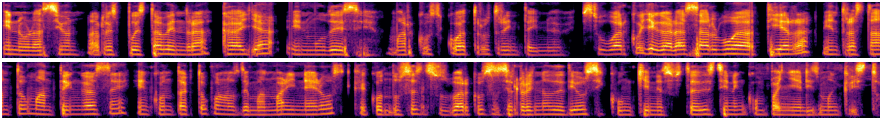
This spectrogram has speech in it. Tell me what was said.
en oración. La respuesta vendrá, calla, enmudece. Marcos 4:39. Su barco llegará salvo a tierra, mientras tanto manténgase en contacto con los demás marineros que conducen sus barcos hacia el reino de Dios y con quienes ustedes tienen compañerismo en Cristo.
